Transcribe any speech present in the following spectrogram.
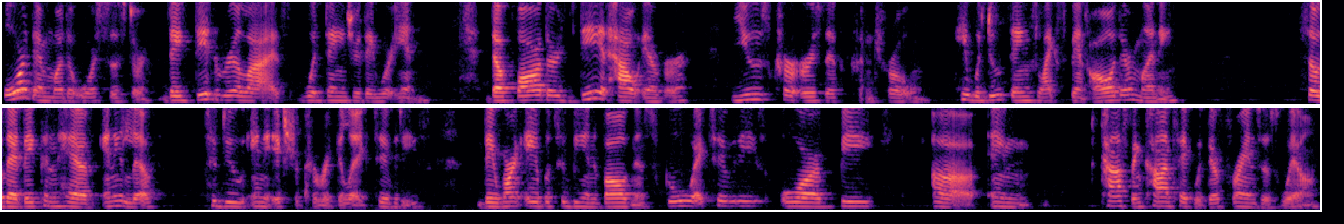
or their mother or sister, they didn't realize what danger they were in. The father did, however, use coercive control. He would do things like spend all their money so that they couldn't have any left to do any extracurricular activities. They weren't able to be involved in school activities or be uh, in constant contact with their friends as well.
